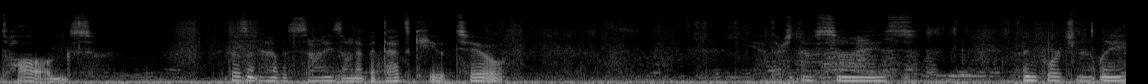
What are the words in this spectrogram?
Togs. Doesn't have a size on it, but that's cute too. Yeah, there's no size, unfortunately.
